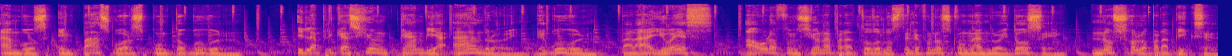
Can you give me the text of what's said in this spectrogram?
ambos en passwords.google. Y la aplicación Cambia a Android de Google para iOS ahora funciona para todos los teléfonos con Android 12, no solo para Pixel.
